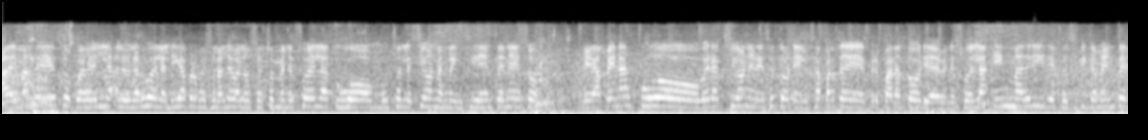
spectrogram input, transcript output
Además de eso, pues él a lo largo de la Liga Profesional de Baloncesto en Venezuela tuvo muchas lesiones, reincidente en eso. Eh, apenas pudo ver acción en, ese en esa parte preparatoria de Venezuela en Madrid específicamente.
